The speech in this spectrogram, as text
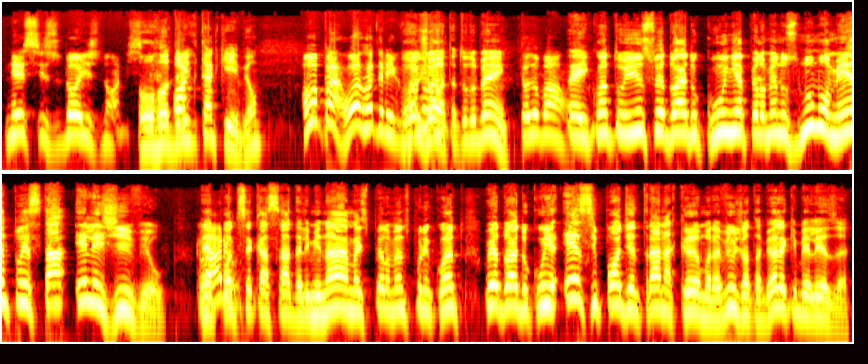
nesses dois nomes. O Rodrigo está aqui, viu? Opa, ô Rodrigo. Ô Jota, tudo bem? Tudo bom. É, enquanto isso, o Eduardo Cunha, pelo menos no momento, está elegível. Né? Claro. Pode ser caçado eliminar, mas pelo menos por enquanto, o Eduardo Cunha, esse pode entrar na Câmara, viu, JB? Olha que beleza.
